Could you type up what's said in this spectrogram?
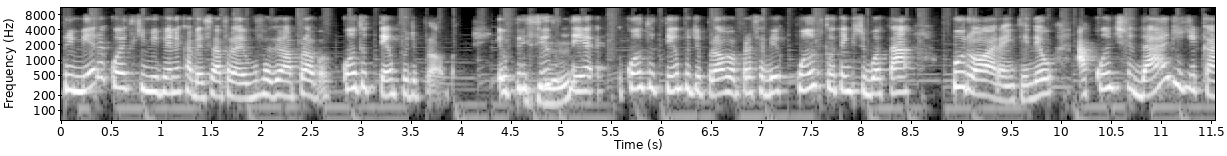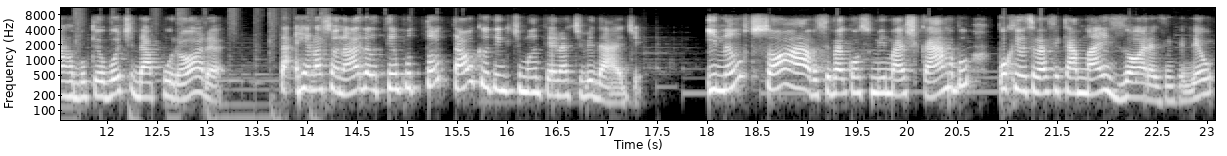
primeira coisa que me vem na cabeça, você vai falar, eu vou fazer uma prova, quanto tempo de prova? Eu preciso uhum. ter quanto tempo de prova para saber quanto que eu tenho que te botar por hora, entendeu? A quantidade de carbo que eu vou te dar por hora está relacionada ao tempo total que eu tenho que te manter na atividade. E não só, ah, você vai consumir mais carbo porque você vai ficar mais horas, entendeu?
